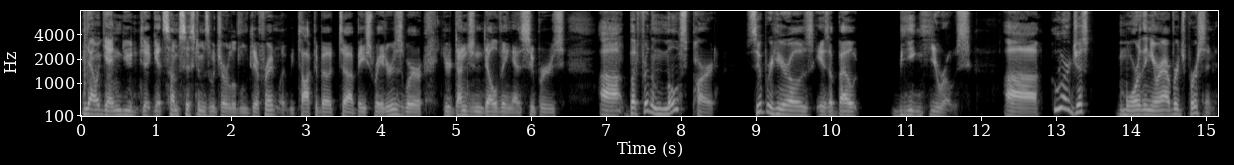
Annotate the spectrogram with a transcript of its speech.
now, again, you get some systems which are a little different. Like we talked about uh, base raiders, where you're dungeon delving as supers. Uh, but for the most part, superheroes is about being heroes uh, who are just more than your average person.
